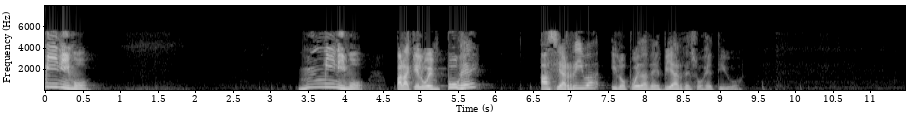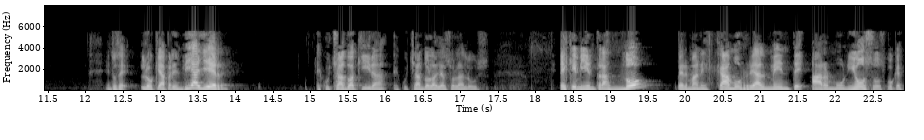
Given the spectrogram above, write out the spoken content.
mínimo, mínimo, para que lo empuje hacia arriba y lo pueda desviar de su objetivo. Entonces, lo que aprendí ayer, escuchando a Kira, escuchando la Dios la Luz, es que mientras no permanezcamos realmente armoniosos, porque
